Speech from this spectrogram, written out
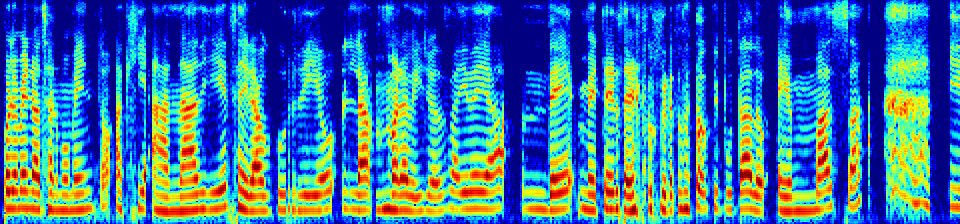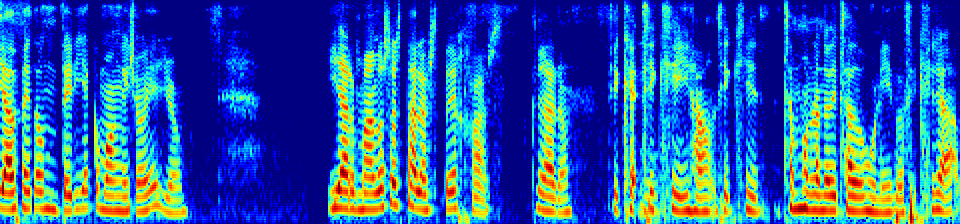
por lo menos hasta el momento aquí a nadie se le ha ocurrido la maravillosa idea de meterse en el Congreso de los Diputados en masa y hacer tonterías como han hecho ellos. Y armados hasta las cejas. Claro, sí que, sí es que, hija, sí es que estamos hablando de Estados Unidos, sí es que ya,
